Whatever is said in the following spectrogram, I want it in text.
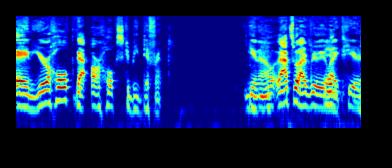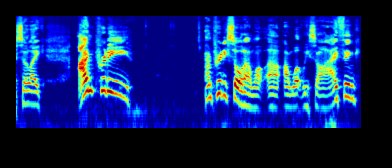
and you're Hulk, that our Hulks could be different. You know, mm-hmm. that's what I really liked here. So like, I'm pretty, I'm pretty sold on what uh, on what we saw. I think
